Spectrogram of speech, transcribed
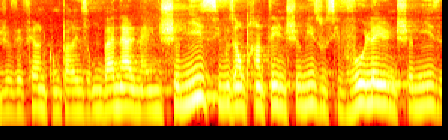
je vais faire une comparaison banale, mais à une chemise, si vous empruntez une chemise ou si vous volez une chemise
